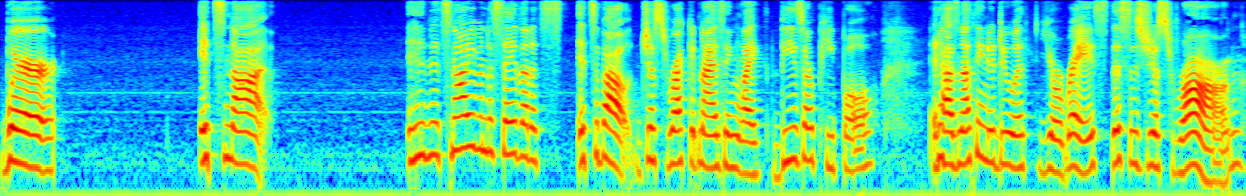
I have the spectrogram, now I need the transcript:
Where it's not and it's not even to say that it's it's about just recognizing like these are people it has nothing to do with your race this is just wrong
